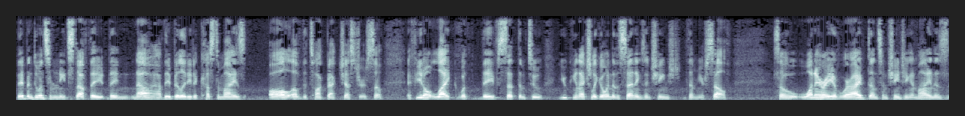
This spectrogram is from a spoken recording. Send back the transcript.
they've been doing some neat stuff. They they now have the ability to customize all of the talkback gestures. So if you don't like what they've set them to, you can actually go into the settings and change them yourself. So one area of where I've done some changing in mine is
